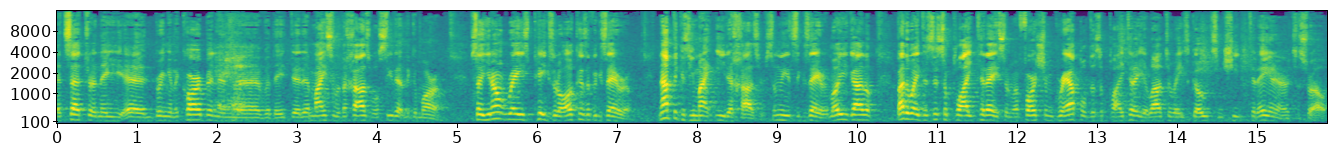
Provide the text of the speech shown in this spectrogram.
etc., and they uh, bring in the korban and uh, but they did a mice with the chaz. We'll see that in the Gemara. So you don't raise pigs at all because of a Not because you might eat a chazer, something that's Gzeira. Lo you got. By the way, does this apply today? So the Mefarshim grapple does apply today. You're allowed to raise goats and sheep today in Eretz Yisrael.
